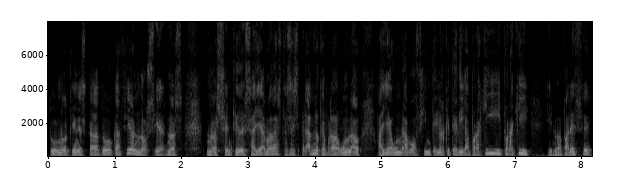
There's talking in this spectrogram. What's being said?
tú no tienes clara tu vocación, no, si- no has, no has sentido esa llamada, estás esperando que por algún lado haya una voz interior que te diga por aquí, por aquí, y no aparece,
